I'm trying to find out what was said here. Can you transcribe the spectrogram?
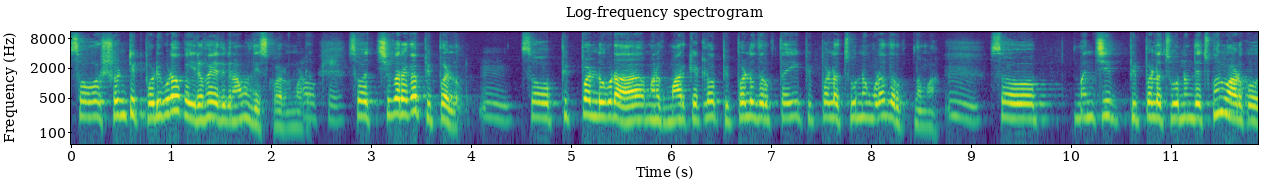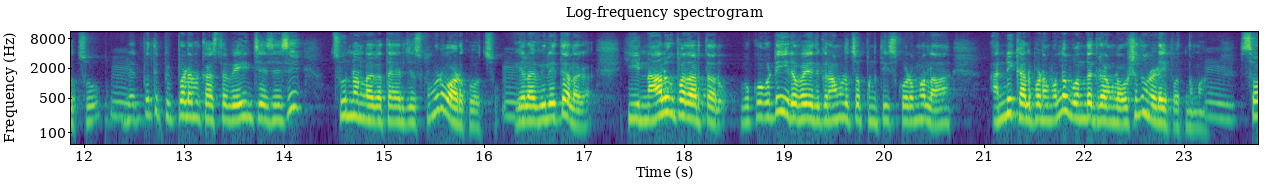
సో శొంఠి పొడి కూడా ఒక ఇరవై ఐదు గ్రాములు తీసుకోవాలన్నమాట. సో చివరగా పిప్పళ్ళు. సో పిప్పళ్ళు కూడా మనకు మార్కెట్లో పిప్పళ్ళు దొరుకుతాయి పిప్పళ్ళ చూర్ణం కూడా దొరుకుతుందమ్మా. సో మంచి పిప్పళ్ళ చూర్ణం తెచ్చుకొని వాడుకోవచ్చు. లేకపోతే పిప్పళ్ళను కాస్త వేయించేసేసి చూర్ణం లాగా తయారు చేసుకుని కూడా వాడుకోవచ్చు. ఎలా వీలైతే అలాగా. ఈ నాలుగు పదార్థాలు ఒక్కొక్కటి ఇరవై ఐదు గ్రాముల చొప్పున తీసుకోవడం వల్ల అన్ని కలపడం వల్ల వంద గ్రాముల ఔషధం రెడీ అయిపోతుందమ్మా. సో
